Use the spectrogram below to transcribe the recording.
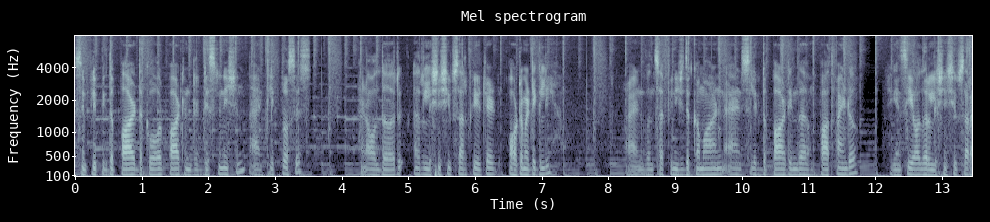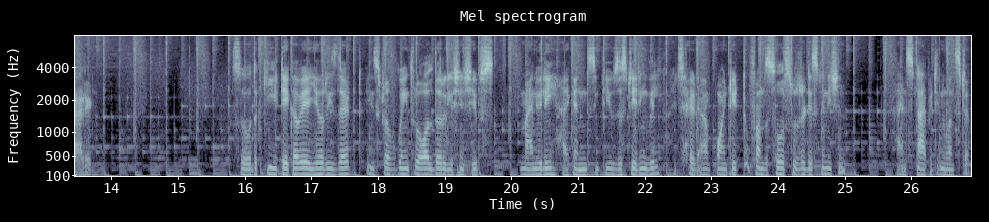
Simply pick the part the cover part and the destination and click process. And all the relationships are created automatically. And once I finish the command and select the part in the pathfinder you can see all the relationships are added. So the key takeaway here is that instead of going through all the relationships manually I can simply use the steering wheel its head uh, point it from the source to the destination and snap it in one step.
